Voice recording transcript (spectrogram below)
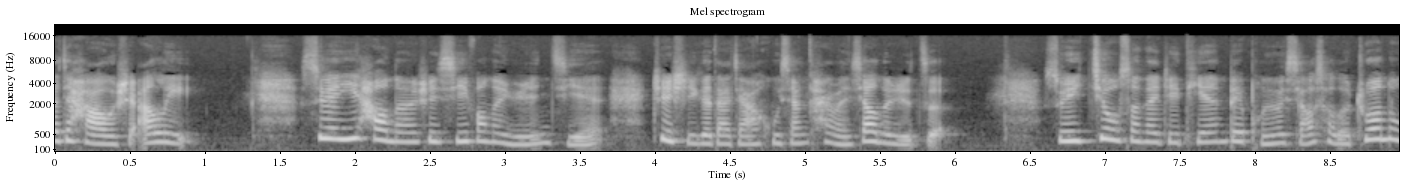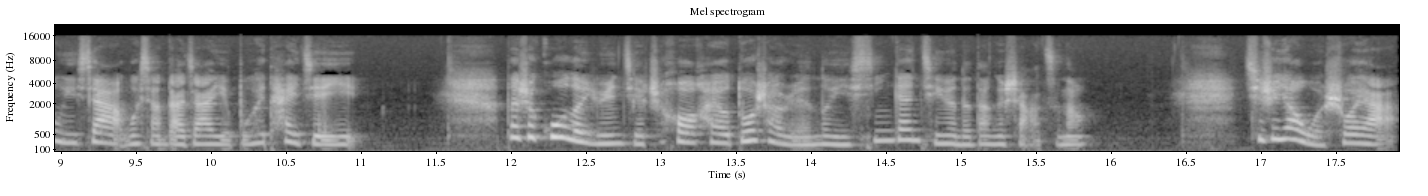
大家好，我是阿丽。四月一号呢是西方的愚人节，这是一个大家互相开玩笑的日子，所以就算在这天被朋友小小的捉弄一下，我想大家也不会太介意。但是过了愚人节之后，还有多少人乐意心甘情愿的当个傻子呢？其实要我说呀，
